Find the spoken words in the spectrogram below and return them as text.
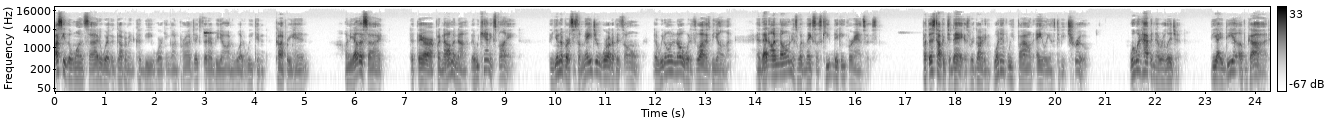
I see the one side where the government could be working on projects that are beyond what we can comprehend. On the other side, that there are phenomena that we can't explain. The universe is a major world of its own that we don't know what lies beyond, and that unknown is what makes us keep digging for answers. But this topic today is regarding what if we found aliens to be true? What would happen to religion? The idea of God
